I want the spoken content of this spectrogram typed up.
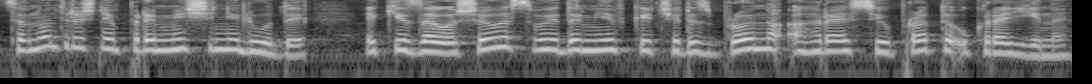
це внутрішньо переміщені люди, які залишили свої домівки через збройну агресію проти України.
